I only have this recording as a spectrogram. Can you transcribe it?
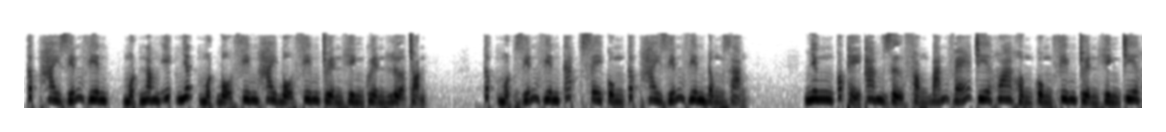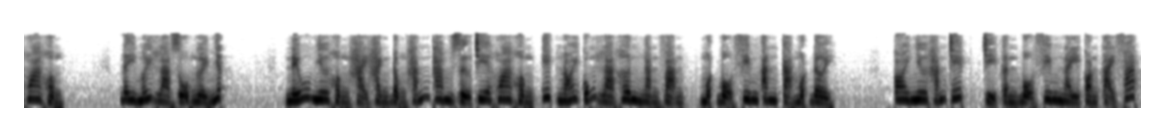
Cấp 2 diễn viên, một năm ít nhất một bộ phim hai bộ phim truyền hình quyền lựa chọn. Cấp 1 diễn viên cát xây cùng cấp 2 diễn viên đồng dạng. Nhưng có thể tham dự phòng bán vé chia hoa hồng cùng phim truyền hình chia hoa hồng. Đây mới là dụ người nhất. Nếu như Hồng Hải hành động hắn tham dự chia hoa hồng ít nói cũng là hơn ngàn vạn, một bộ phim ăn cả một đời. Coi như hắn chết, chỉ cần bộ phim này còn tại phát,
